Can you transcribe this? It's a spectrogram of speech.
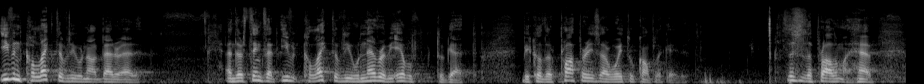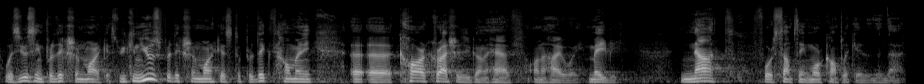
even collectively, we're not better at it. And there are things that even collectively we'll never be able to get because the properties are way too complicated. This is the problem I have with using prediction markets. We can use prediction markets to predict how many uh, uh, car crashes you're going to have on a highway, maybe. Not for something more complicated than that.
